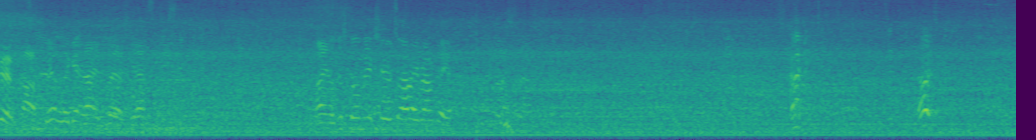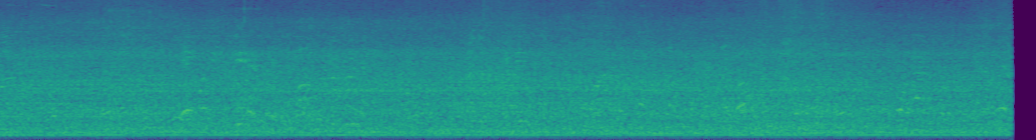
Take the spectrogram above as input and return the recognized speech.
drift ah, off. Yeah, look at that best, yeah. All right, I'll just go make sure it's all right around there. Roger.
